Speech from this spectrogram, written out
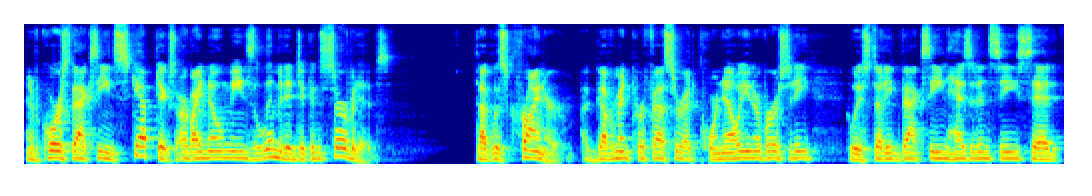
And of course, vaccine skeptics are by no means limited to conservatives. Douglas Kriner, a government professor at Cornell University who has studied vaccine hesitancy, said,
